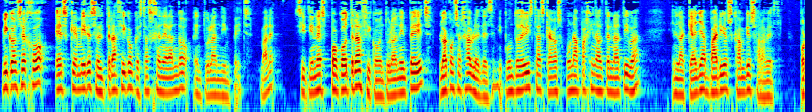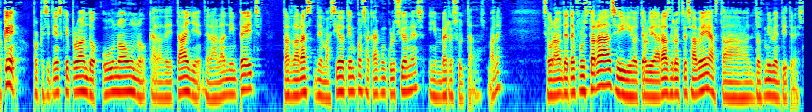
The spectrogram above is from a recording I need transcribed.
Mi consejo es que mires el tráfico que estás generando en tu landing page, ¿vale? Si tienes poco tráfico en tu landing page, lo aconsejable desde mi punto de vista es que hagas una página alternativa en la que haya varios cambios a la vez. ¿Por qué? Porque si tienes que ir probando uno a uno cada detalle de la landing page, tardarás demasiado tiempo en sacar conclusiones y en ver resultados, ¿vale? seguramente te frustrarás y te olvidarás de los test AB hasta el 2023.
